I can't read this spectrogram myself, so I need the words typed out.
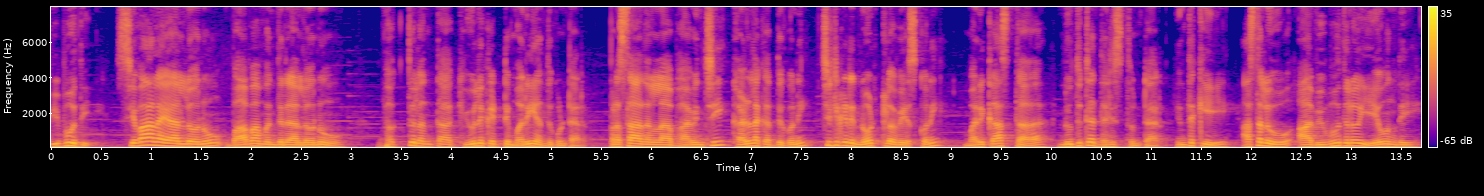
విభూది శివాలయాల్లోనూ బాబా మందిరాల్లోనూ భక్తులంతా క్యూలు కట్టి మరీ అందుకుంటారు. ప్రసాదంలా భావించి కళ్ళకద్దుకుని చిటికడి నోట్లో వేసుకుని మరి కాస్త నుదుట ధరిస్తుంటారు. ఇంతకీ అసలు ఆ విభూతిలో ఏముంది?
